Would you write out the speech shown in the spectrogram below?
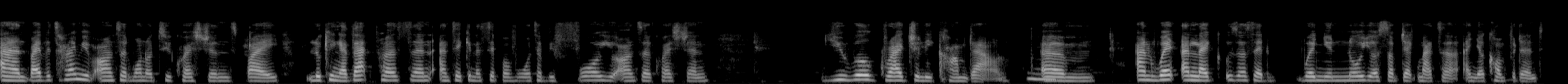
And by the time you've answered one or two questions by looking at that person and taking a sip of water before you answer a question, you will gradually calm down. Mm. Um, and when and like Uzo said, when you know your subject matter and you're confident,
